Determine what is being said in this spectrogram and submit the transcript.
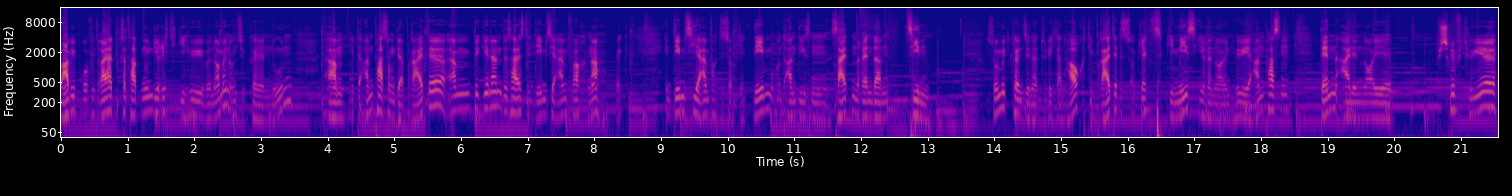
Wabi Profi 3 hat gesagt, hat nun die richtige Höhe übernommen und Sie können nun ähm, mit der Anpassung der Breite ähm, beginnen. Das heißt, indem Sie einfach, na, weg, indem Sie hier einfach das Objekt nehmen und an diesen Seitenrändern ziehen. Somit können Sie natürlich dann auch die Breite des Objekts gemäß Ihrer neuen Höhe anpassen, denn eine neue Schrifthöhe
